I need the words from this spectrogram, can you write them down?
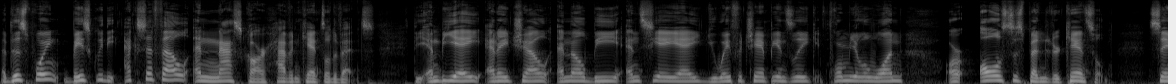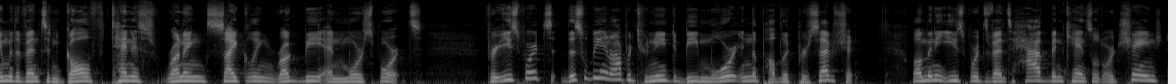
At this point, basically the XFL and NASCAR haven't canceled events. The NBA, NHL, MLB, NCAA, UEFA Champions League, Formula One are all suspended or canceled. Same with events in golf, tennis, running, cycling, rugby, and more sports. For esports, this will be an opportunity to be more in the public perception. While many esports events have been canceled or changed,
